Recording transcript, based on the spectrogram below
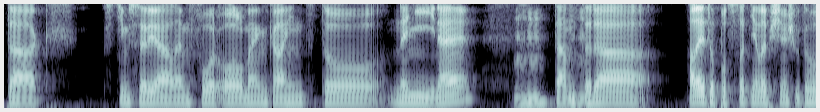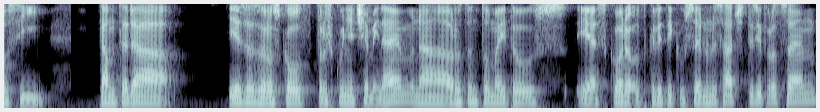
tak s tím seriálem For All Mankind to není jiné. Mhm. Tam mhm. teda, ale je to podstatně lepší než u toho C. Tam teda je zase rozkol v trošku něčem jiném. Na Rotten Tomatoes je skoro od kritiku 74%,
